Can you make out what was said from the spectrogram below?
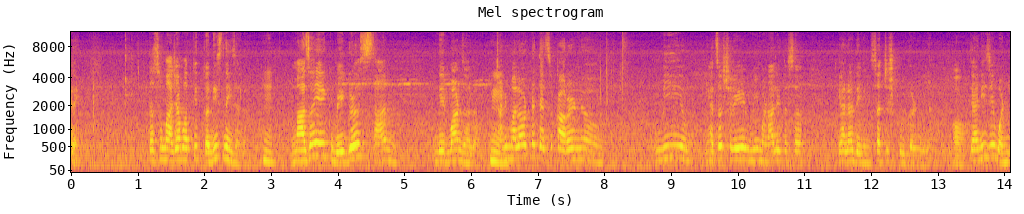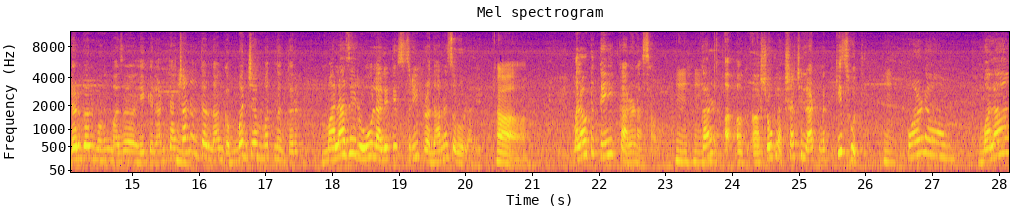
नाही. तसं माझ्या बाबतीत कधीच नाही झालं. माझं एक वेगळं स्थान निर्माण झालं. आणि मला वाटतं त्याचं कारण मी ह्याचं श्रेय मी म्हणाले तसं याला देईन सचिश कुलकर्णीला. अ. त्यांनी जे वंडर गर्ल म्हणून माझं हे केलं आणि त्याच्यानंतर ना गंमत जम्मत नंतर मला जे रोल आले ते स्त्री प्रधानच रोल आले. हा. मला वाटतं ते एक कारण असावं. कारण अशोक लक्षाची लाट नक्कीच होती. पण मला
